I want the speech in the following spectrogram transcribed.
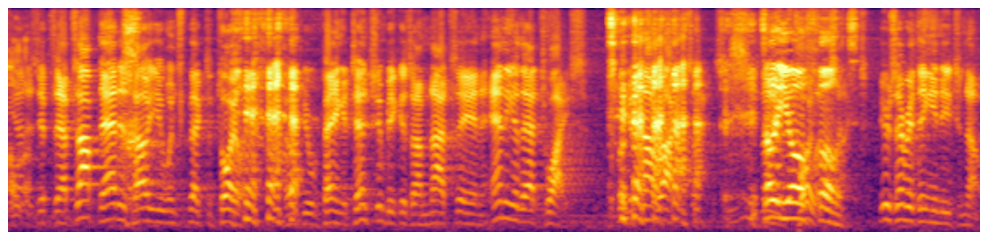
Hold on. Zip zap zop, that is how you inspect a toilet. I hope you were paying attention because I'm not saying any of that twice. Look, it's not rocket science. It's, all your fault. science. Here's everything you need to know.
